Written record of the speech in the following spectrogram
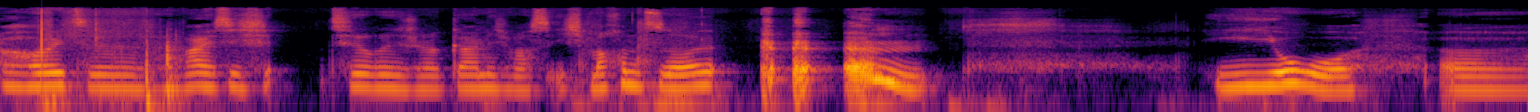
heute weiß ich theoretisch gar nicht, was ich machen soll. jo, äh,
